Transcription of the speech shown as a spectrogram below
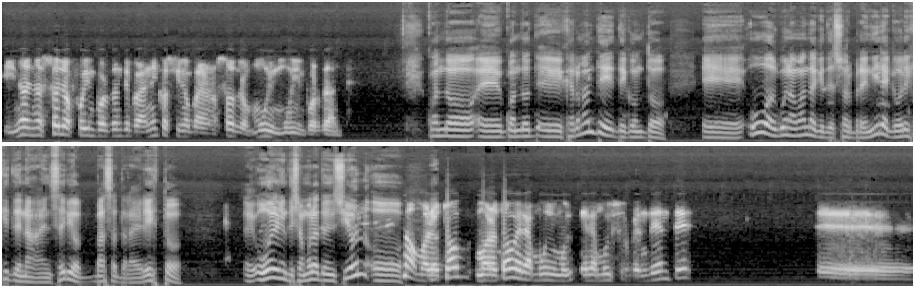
y no, no solo fue importante para Nico, sino para nosotros, muy, muy importante. Cuando, eh, cuando eh, Germán te, te contó, eh, ¿hubo alguna banda que te sorprendiera que vos dijiste, nada, ¿en serio vas a traer esto? Eh, ¿Hubo alguien que te llamó la atención o...? No, Molotov, Molotov era muy, muy era muy sorprendente. Eh,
